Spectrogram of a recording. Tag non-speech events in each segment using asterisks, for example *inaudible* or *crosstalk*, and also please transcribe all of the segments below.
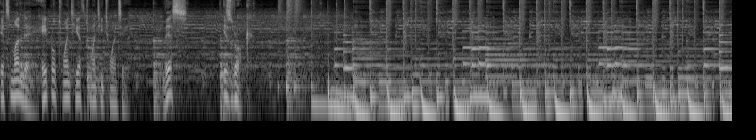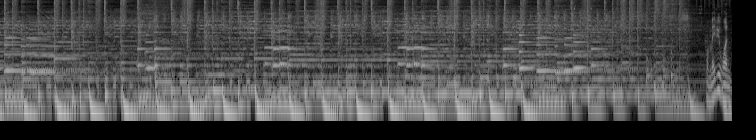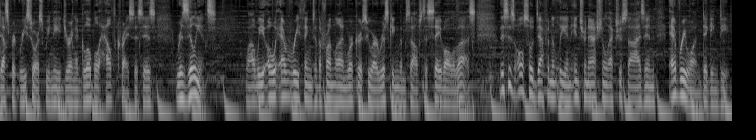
It's Monday, April 20th, 2020. This is Roqe. Desperate resource we need during a global health crisis is resilience. While we owe everything to the frontline workers who are risking themselves to save all of us, this is also definitely an international exercise in everyone digging deep.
